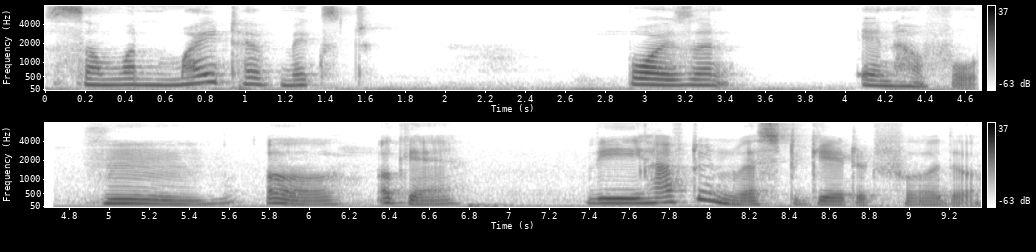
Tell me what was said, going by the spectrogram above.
someone might have mixed poison in her food. Hmm. Oh, okay. We have to investigate it further.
